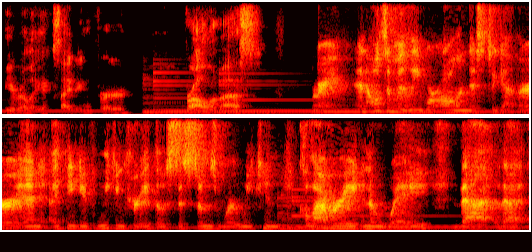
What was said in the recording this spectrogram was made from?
be really exciting for for all of us. Right. And ultimately, we're all in this together. And I think if we can create those systems where we can collaborate in a way that that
